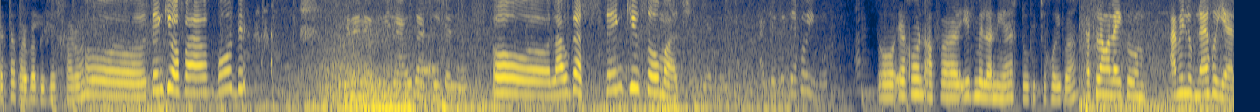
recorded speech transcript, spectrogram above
দেখতে পারবা বিশেষ কারণ। ও থ্যাংক ইউ আফা। বহুত দিন। তুমি লাউ গাছ ও লাউ গাছ। থ্যাংক ইউ সো মাচ আচ্ছা তো এখন আফা ঈদ মেলা নিয়ে একটু কিছু কইবা। আসসালামু আলাইকুম। আমি লুবনায় হইয়ার।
